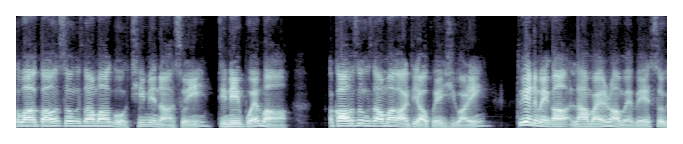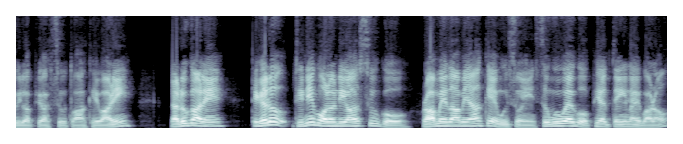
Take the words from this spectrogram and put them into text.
ကမ္ဘာအကောင်းဆုံးကစားမကိုချီးမြှင့်တာဆိုရင်ဒီနေ့ပွဲမှာအကောင်းဆုံးကစားမကတယောက်ပဲရှိပါတယ်။သူရဲ့နာမည်ကလာမိုင်းရာမယ်ပဲဆိုပြီးတော့ပြောဆိုသွားခဲ့ပါတယ်။နောက်တစ်ကလည်းတကယ်လို့ဒီနေ့ဘော်လီယောစုကိုရာမယ်သာမရခဲ့ဘူးဆိုရင်စူပွဲဝဲကိုဖျက်သိမ်းလိုက်ပါတော့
